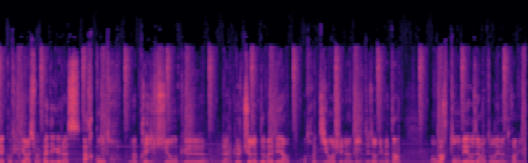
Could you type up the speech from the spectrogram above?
la configuration est pas dégueulasse. Par contre, ma prédiction que la clôture hebdomadaire entre dimanche et lundi, 2h du matin, on va retomber aux alentours des 23 000.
